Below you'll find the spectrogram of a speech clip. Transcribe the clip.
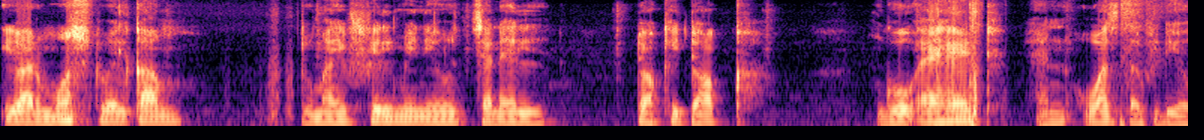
You are most welcome to my filmy news channel Talkie Talk. Go ahead and watch the video.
